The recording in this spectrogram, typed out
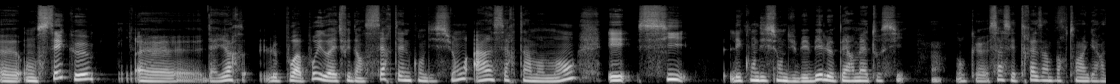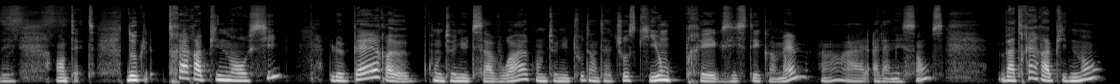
Euh, on sait que euh, d'ailleurs le pot à pot il doit être fait dans certaines conditions à un certain moment et si les conditions du bébé le permettent aussi. Donc euh, ça c'est très important à garder en tête. Donc très rapidement aussi, le père, euh, compte tenu de sa voix, compte tenu de tout un tas de choses qui ont préexisté quand même hein, à, la naissance, va très rapidement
